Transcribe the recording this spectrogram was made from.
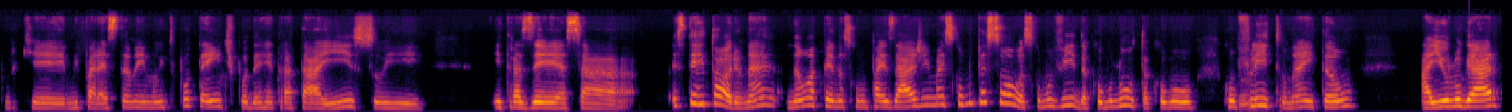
Porque me parece também muito potente poder retratar isso e, e trazer essa esse território, né? Não apenas como paisagem, mas como pessoas, como vida, como luta, como conflito, uhum. né? Então, aí o lugar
